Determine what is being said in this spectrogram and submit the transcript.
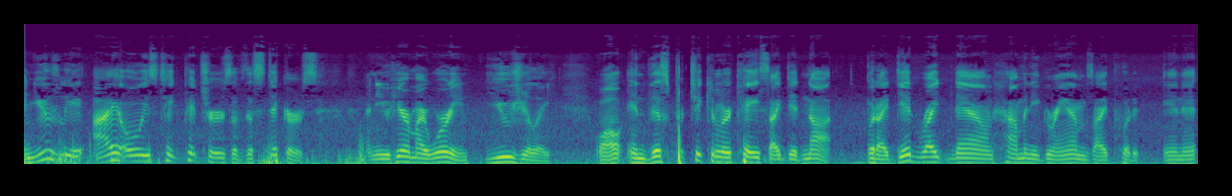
And usually I always take pictures of the stickers and you hear my wording, usually. Well, in this particular case, I did not, but I did write down how many grams I put in it.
